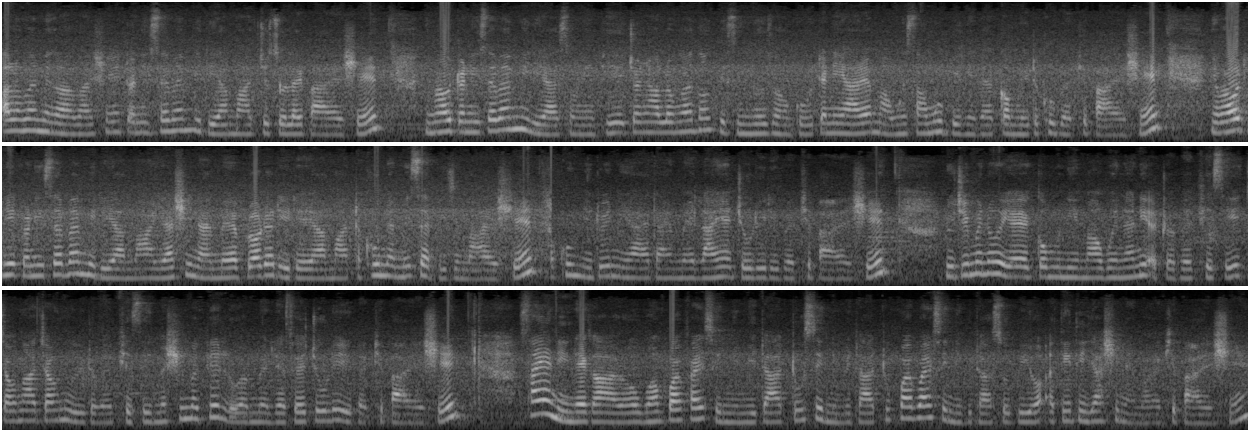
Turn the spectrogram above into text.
အားလုံးပဲမင်္ဂလာပါရှင်27 media မှာကြိုဆိုလိုက်ပါရရှင်ညီမတို့27 media ဆိုရင်ဖြည့်ကြောင်ညာလုပ်ငန်းသုံးပစ္စည်းမျိုးစုံကိုတနေရာထဲမှာဝန်ဆောင်မှုပေးနေတဲ့ company တစ်ခုပဲဖြစ်ပါရရှင်ညီမတို့ဒီ27 media မှာရရှိနိုင်မဲ့ product တွေထဲမှာတစ်ခုနဲ့မိတ်ဆက်ပေးခြင်းပါရရှင်အခုမြင်တွေ့နေရတဲ့အတိုင်းပဲ line ရဲ့ကြိုးလေးတွေပဲဖြစ်ပါရရှင်လူကြီးမင်းတို့ရဲ့ company မှာဝန်ထမ်းတွေအတွက်ပဲဖြစ်စေကျောင်းသားကျောင်းသူတွေအတွက်ပဲဖြစ်စေမရှိမဖြစ်လိုအပ်မဲ့လက်ဆွဲကြိုးလေးတွေပဲဖြစ်ပါရရှင်စိုက်ရအနေနဲ့ကတော့1.5 cm 2 cm 2.5 cm ဆိုပြီးတော့အသီးသီးရရှိနိုင်မှာပဲဖြစ်ပါရရှင်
